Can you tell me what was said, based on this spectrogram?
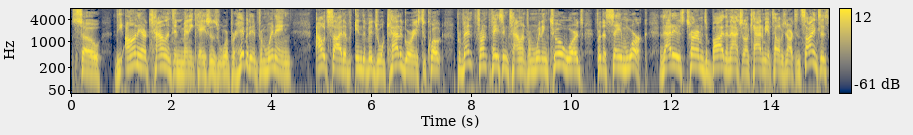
so the on-air talent in many cases were prohibited from winning outside of individual categories to quote prevent front-facing talent from winning two awards for the same work that is termed by the national academy of television arts and sciences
